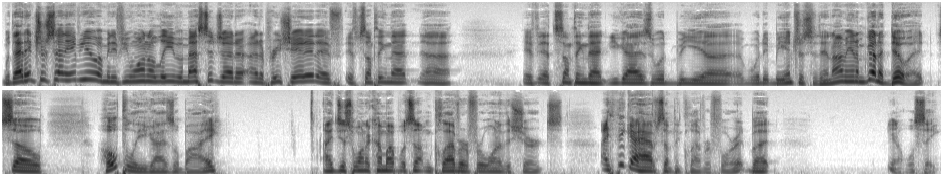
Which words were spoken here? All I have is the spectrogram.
would that interest any of you? I mean, if you want to leave a message, I'd, I'd appreciate it. If if something that uh, if it's something that you guys would be uh, would it be interested in? I mean, I'm gonna do it, so hopefully you guys will buy. I just want to come up with something clever for one of the shirts. I think I have something clever for it, but you know, we'll see.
